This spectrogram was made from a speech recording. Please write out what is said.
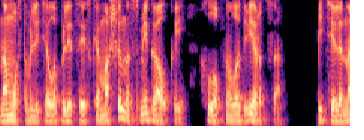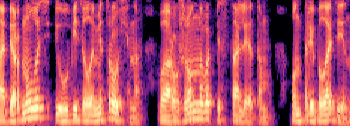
На мост влетела полицейская машина с мигалкой, хлопнула дверца. Петелина обернулась и увидела Митрохина, вооруженного пистолетом. Он прибыл один.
